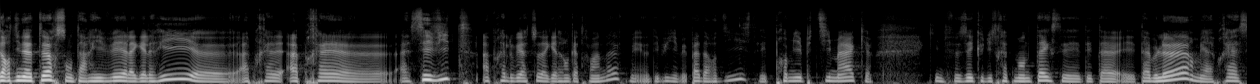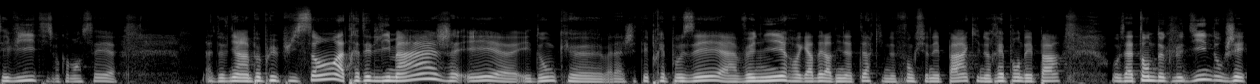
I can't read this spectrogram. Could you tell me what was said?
ordinateurs sont arrivés à la galerie, après assez vite, après l'ouverture de la galerie en 89, mais au début il n'y avait pas d'ordi, c'était les premiers petits Mac qui ne faisaient que du traitement de texte et des tableurs, mais après, assez vite, ils ont commencé à devenir un peu plus puissants, à traiter de l'image, et, euh, donc euh, voilà, j'étais préposée à venir regarder l'ordinateur qui ne fonctionnait pas, qui ne répondait pas aux attentes de Claudine. Donc j'ai,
